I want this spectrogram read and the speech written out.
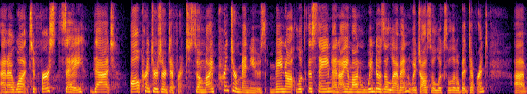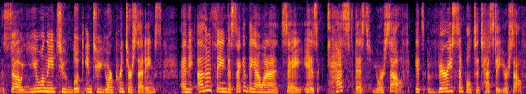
And I want to first say that all printers are different. So my printer menus may not look the same, and I am on Windows 11, which also looks a little bit different. Um, so you will need to look into your printer settings. And the other thing, the second thing I want to say is test this yourself. It's very simple to test it yourself.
